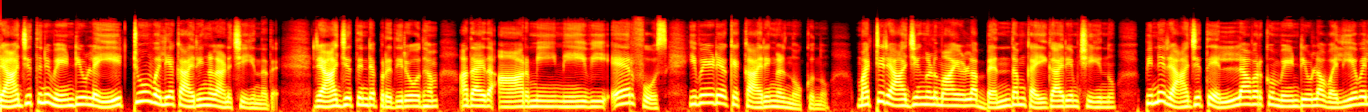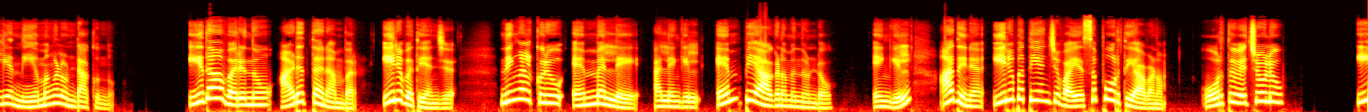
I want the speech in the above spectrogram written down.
രാജ്യത്തിനു വേണ്ടിയുള്ള ഏറ്റവും വലിയ കാര്യങ്ങളാണ് ചെയ്യുന്നത്. രാജ്യത്തിന്റെ പ്രതിരോധം അതായത് ആർമി നേവി എയർഫോഴ്സ് ഇവയുടെയൊക്കെ കാര്യങ്ങൾ നോക്കുന്നു. മറ്റ് രാജ്യങ്ങളുമായുള്ള ബന്ധം കൈകാര്യം ചെയ്യുന്നു. പിന്നെ രാജ്യത്തെ എല്ലാവർക്കും വേണ്ടിയുള്ള വലിയ വലിയ നിയമങ്ങളുണ്ടാക്കുന്നു. ഇതാ വരുന്നു അടുത്ത നമ്പർ ഇരുപത്തിയഞ്ച്. നിങ്ങൾക്കൊരു എം എൽ എ അല്ലെങ്കിൽ എം പി ആകണമെന്നുണ്ടോ? എങ്കിൽ അതിന് ഇരുപത്തിയഞ്ച് വയസ്സ് പൂർത്തിയാവണം. ഓർത്തുവെച്ചോളൂ ഈ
